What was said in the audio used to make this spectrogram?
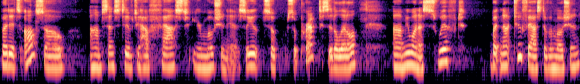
But it's also um, sensitive to how fast your motion is. So you so so practice it a little. Um, you want a swift but not too fast of a motion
